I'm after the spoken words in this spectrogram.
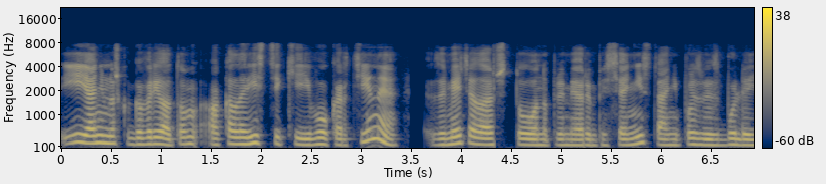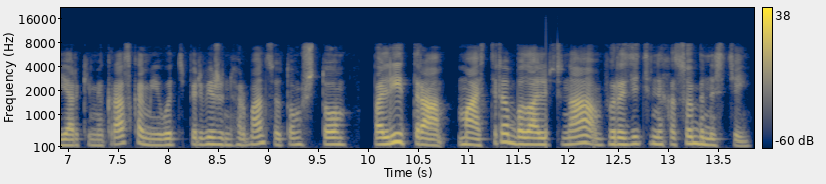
И я немножко говорила о том, о колористике его картины. Заметила, что, например, импрессионисты, они пользовались более яркими красками. И вот теперь вижу информацию о том, что палитра мастера была лишена выразительных особенностей.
